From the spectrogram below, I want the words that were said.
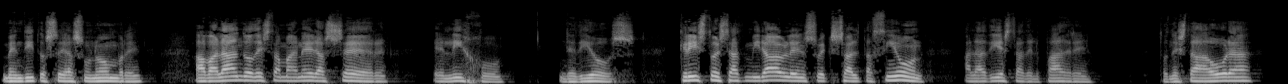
bendito sea su nombre, avalando de esta manera ser el Hijo de Dios. Cristo es admirable en su exaltación a la diestra del Padre, donde está ahora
